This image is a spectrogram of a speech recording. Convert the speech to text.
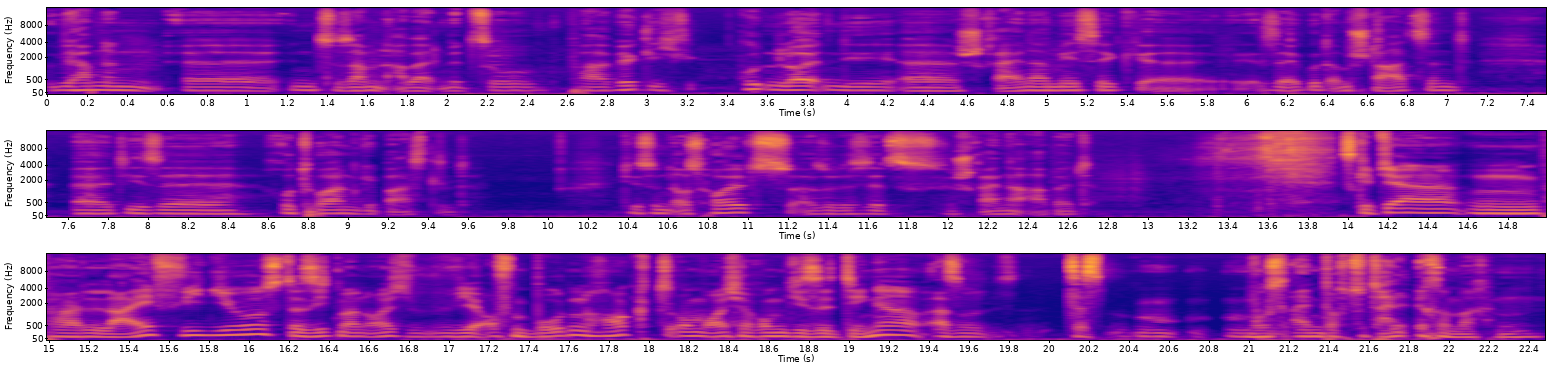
wir haben dann äh, in Zusammenarbeit mit so ein paar wirklich guten Leuten, die äh, schreinermäßig äh, sehr gut am Start sind, äh, diese Rotoren gebastelt. Die sind aus Holz, also das ist jetzt Schreinerarbeit. Es gibt ja ein paar Live-Videos, da sieht man euch, wie ihr auf dem Boden hockt, um euch herum diese Dinge. Also das muss einen doch total irre machen.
